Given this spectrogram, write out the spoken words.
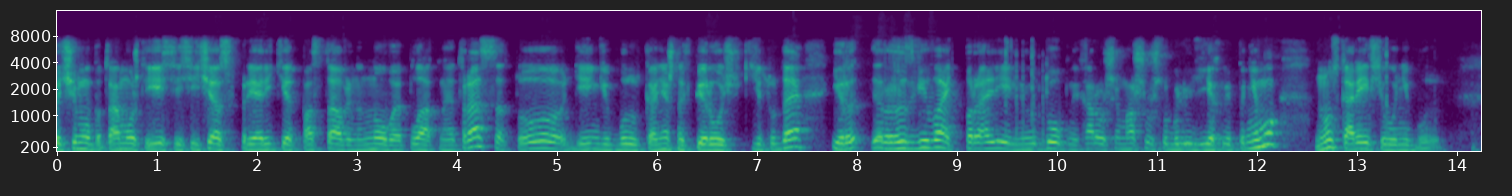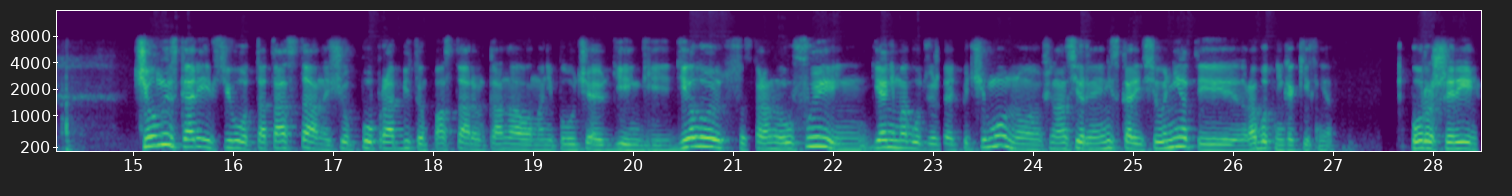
Почему? Потому что если сейчас в приоритет поставлена новая платная трасса, то деньги будут, конечно, в первую очередь идти туда и развивать параллельный, удобный, хороший маршрут, чтобы люди ехали по нему, но, скорее всего, не будут. Челны, скорее всего, Татарстан еще по пробитым, по старым каналам они получают деньги, делают со стороны Уфы. Я не могу утверждать почему, но финансирования они, скорее всего, нет и работ никаких нет. По расширению,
